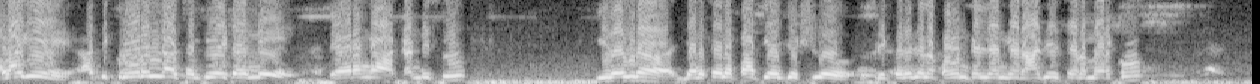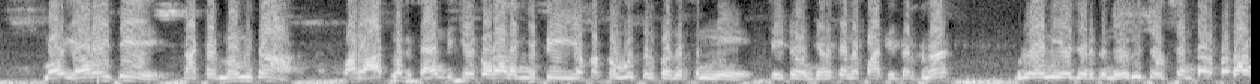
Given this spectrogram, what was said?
అలాగే అతి క్రూరంగా చంపివేయటాన్ని తీవ్రంగా ఖండిస్తూ ఈ రోజున జనసేన పార్టీ అధ్యక్షులు శ్రీ కొనిదెల పవన్ కళ్యాణ్ గారి ఆదేశాల మేరకు ఎవరైతే డాక్టర్ మౌమిత వారి ఆత్మకు శాంతి చేకూరాలని చెప్పి ఈ యొక్క కొవ్వొత్తుల ప్రదర్శనని చేయటం జనసేన పార్టీ తరఫున గృహ నియోజకవర్గ నెహ్రూ చౌక్ సెంటర్ ప్రధాన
